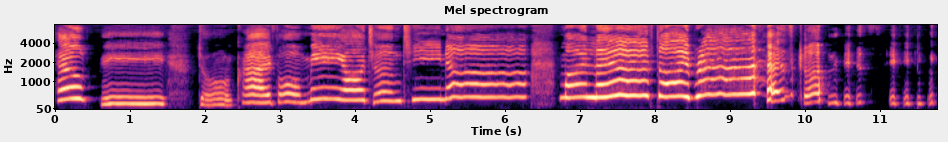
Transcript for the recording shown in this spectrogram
tell me? Don't cry for me, Argentina. My left eyebrow has gone missing.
